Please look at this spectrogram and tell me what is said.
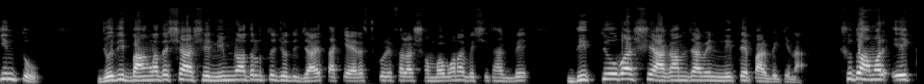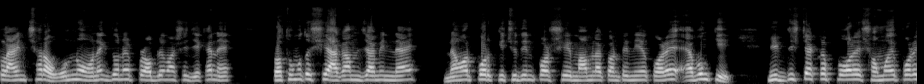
কিন্তু যদি বাংলাদেশে আসে, নিম্ন আদালতে যদি যায়, তাকে অ্যারেস্ট করে ফেলার সম্ভাবনা বেশি থাকবে, দ্বিতীয়বার সে আগাম জামিন নিতে পারবে কিনা? শুধু আমার এই ক্লায়েন্ট ছাড়াও অন্য অনেক ধরনের প্রবলেম আসে যেখানে প্রথমত সে আগাম জামিন নেয়, নেওয়ার পর কিছুদিন পর সে মামলা কন্টিনিউ করে এবং কি নির্দিষ্ট একটা পরে, সময় পরে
